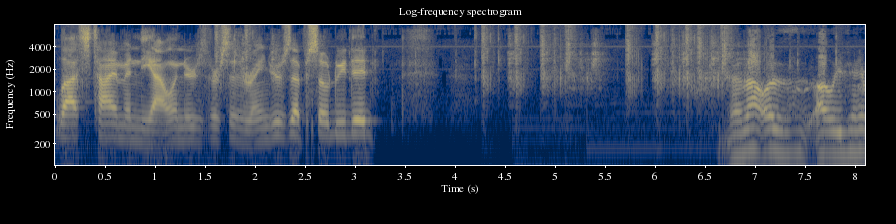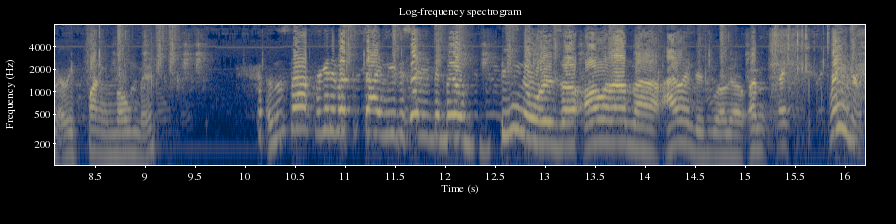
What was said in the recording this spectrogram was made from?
last time in the Islanders versus Rangers episode we did. And that was a legitimately funny moment. Let's not forget about the time you decided to build Beanors uh, all around the Islanders logo. Um, like, Rangers,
